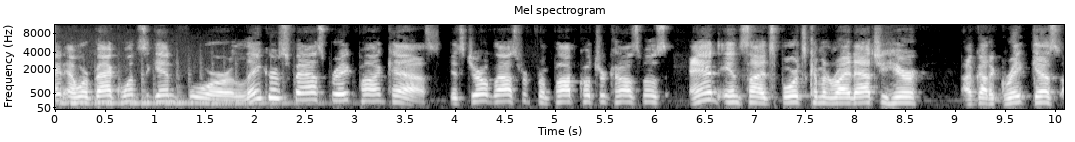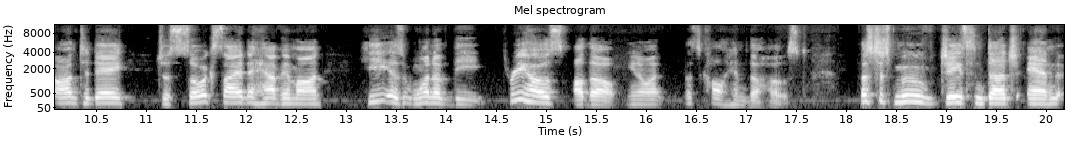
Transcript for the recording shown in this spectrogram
right, and we're back once again for Lakers Fast Break podcast. It's Gerald Glassford from Pop Culture Cosmos and Inside Sports coming right at you here. I've got a great guest on today. Just so excited to have him on. He is one of the three hosts, although, you know what? Let's call him the host. Let's just move Jason Dutch and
